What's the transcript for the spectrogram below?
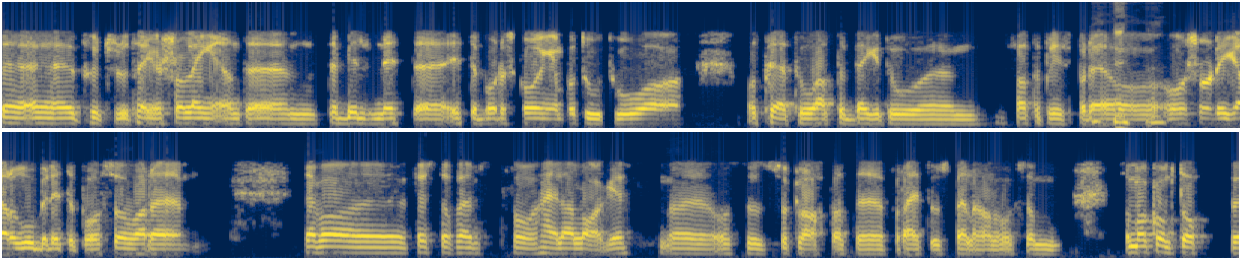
Det, jeg tror ikke du trenger å se lenger enn til, til bildene etter, etter både skåringen på 2-2 og, og 3-2, at begge to um, satte pris på det. Og, og se det i garderoben etterpå, så var det det var eh, først og fremst for hele laget. eh, Og så, så klart at eh, for de to spillerne som, som har kommet opp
